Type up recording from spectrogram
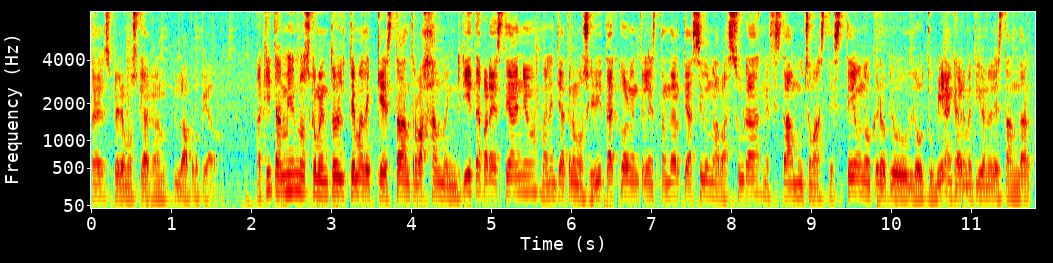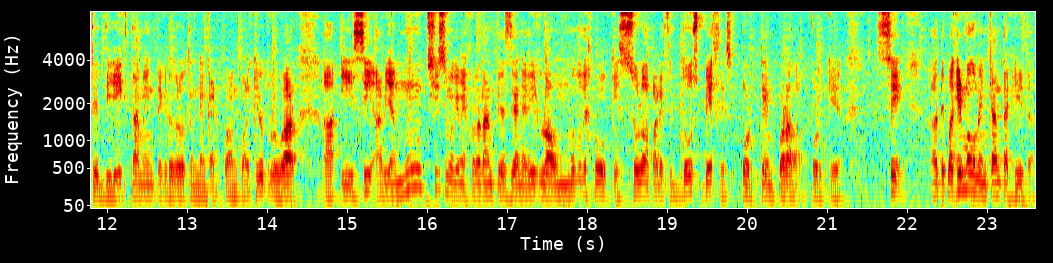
Esperemos que hagan lo apropiado. Aquí también nos comentó el tema de que estaban trabajando en Grieta para este año, ¿vale? Ya tenemos Grieta, actualmente el estandarte ha sido una basura, necesitaba mucho más testeo, no creo que lo tuvieran que haber metido en el estandarte directamente, creo que lo tendrían que haber probado en cualquier otro lugar. Ah, y sí, había muchísimo que mejorar antes de añadirlo a un modo de juego que solo aparece dos veces por temporada, porque Sí, ah, de cualquier modo me encanta Grita,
